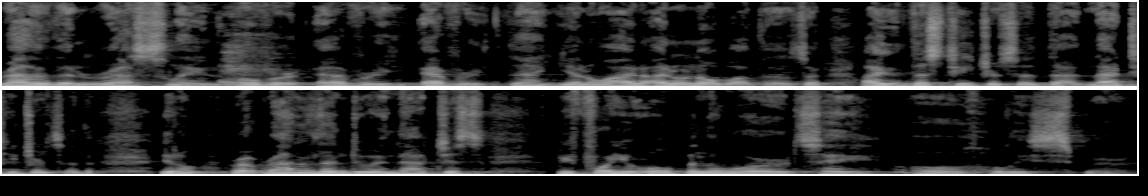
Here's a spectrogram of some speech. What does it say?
rather than wrestling over every everything, you know, I, I don't know about this. And I, this teacher said that, and that teacher said that. You know, r- rather than doing that, just before you open the Word, say, "Oh, Holy Spirit."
